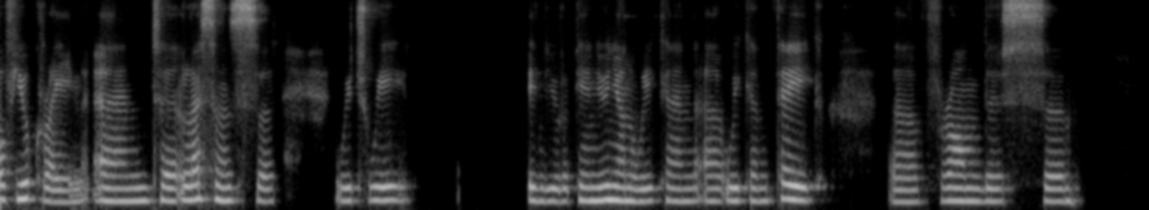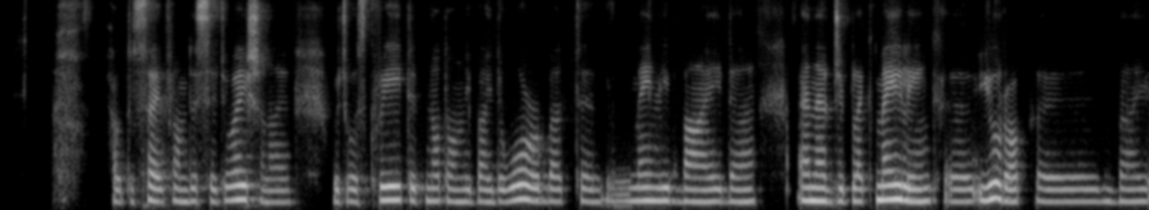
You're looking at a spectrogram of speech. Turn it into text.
of Ukraine, and uh, lessons uh, which we in the European Union we can uh, we can take from this uh, how to say from this situation I, which was created not only by the war but uh, mainly by the energy blackmailing uh, Europe uh, by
